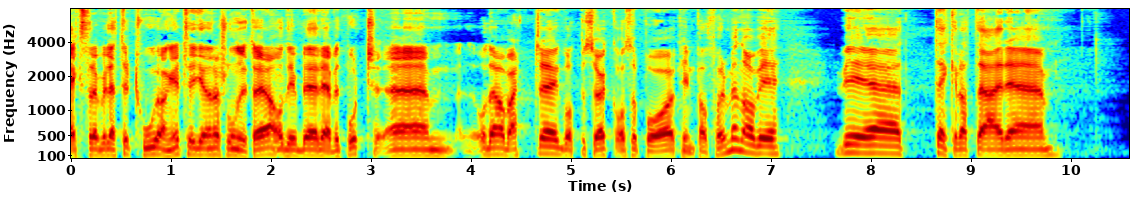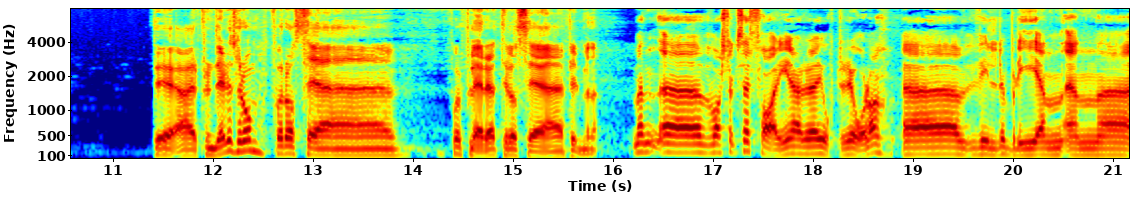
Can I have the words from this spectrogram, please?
ekstrabilletter to ganger til Generasjon Utøya, og de ble revet bort. Um, og det har vært godt besøk også på filmplattformen, og vi, vi tenker at det er Det er fremdeles rom for å se for flere til å se filmene. Men uh, hva slags erfaringer har dere gjort dere i år, da? Uh, vil det bli en, en, eh,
